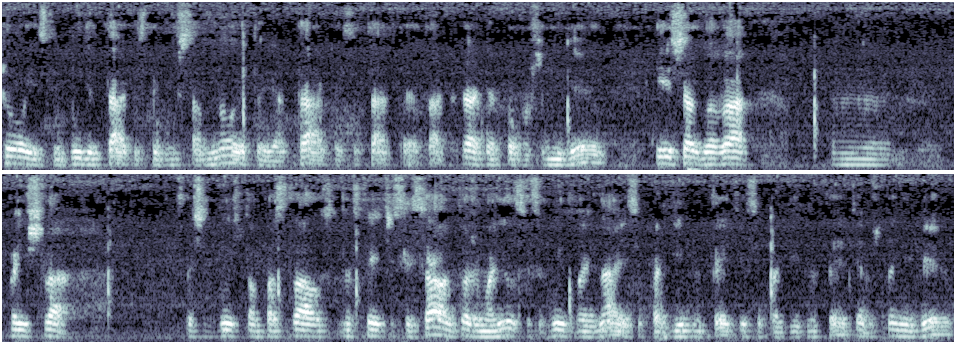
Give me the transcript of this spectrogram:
то, если будет так, если будешь со мной, то я так, если так, то я так. Как Яков уже не верил. И сейчас глава э, пришла значит, будет он послал на встречу с Исавом, тоже молился, если будет война, если погибнут эти, если погибнут эти, он что не верит.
